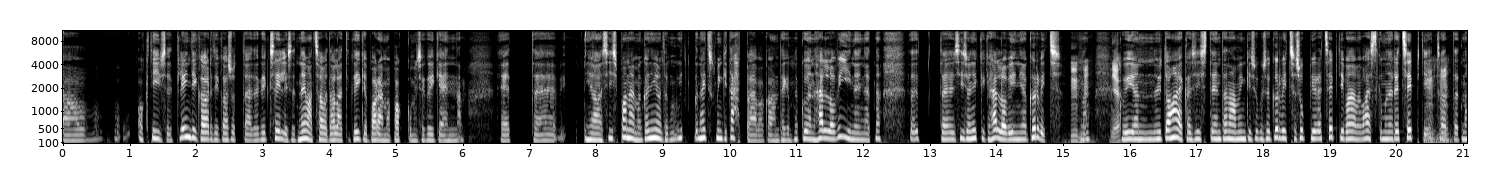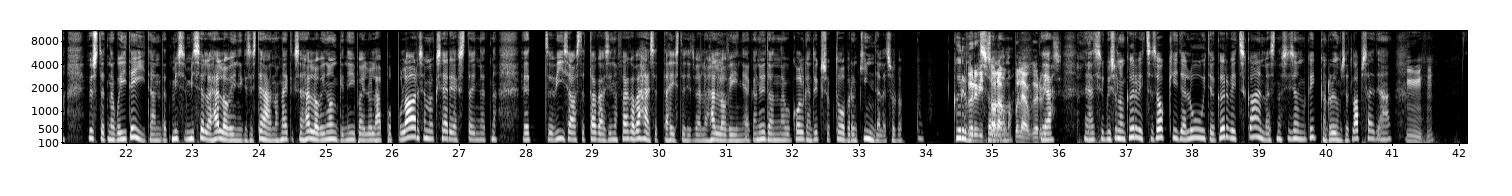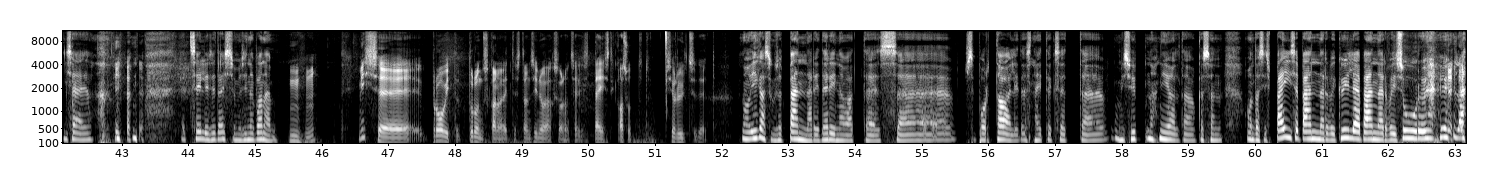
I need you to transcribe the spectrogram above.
aktiivsed kliendikaardi kasutajad ja kõik sellised, nemad saavad alati kõige parema pakkumise kõige ennem. et äh, ja siis paneme ka nii-öelda, näiteks mingi tähtpäevaga on tegelikult, kui on Halloween, on ju, et noh, et siis on ikkagi Halloween ja kõrvits mm. -hmm, noh, yeah. kui on nüüd aega, siis teen täna mingisuguse kõrvitsasupi retsepti, paneme vahest ka mõne retsepti mm, -hmm. et mhm. vaata, et noh, just, et nagu ideid anda, et mis, mis selle Halloweeniga siis teha, noh näiteks see Halloween ongi nii palju, läheb populaarsemaks järjest, on ju, et noh, et viis aastat tagasi noh, väga vähesed tähistasid veel Halloweeni, aga nüüd on nagu kolmkümmend üks oktoober on kindel, et sul peab kõrvits, kõrvits olema. põlev kõrvits. ja siis, kui sul on kõrvitsasokid ja luud ja kõrvits kaenlas, noh siis on, kõik on rõõmsad lapsed ja mm -hmm. ise ja et selliseid asju me sinna paneme mm. -hmm. mis proovitud turunduskanalitest on sinu jaoks olnud sellised täiesti kasutud, mis ei ole üldse töötanud? No igasugused bännerid erinevates äh, portaalides näiteks, et äh, mis hüp-, noh, nii-öelda, kas on, on ta siis päisebänner või küljebänner või suur üle.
